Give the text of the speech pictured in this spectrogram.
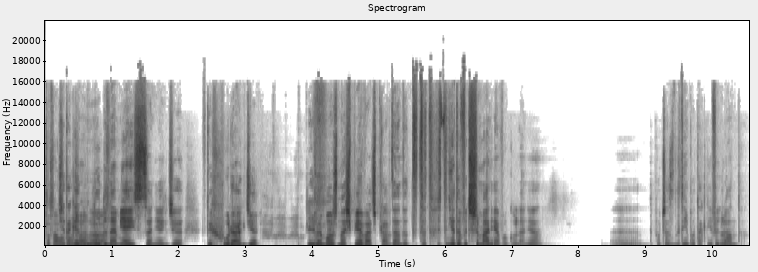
To Gdzie takie pomyślałem teraz. nudne miejsce, nie? Gdzie w tych chórach, gdzie ile można śpiewać, prawda? No to, to, to nie do wytrzymania w ogóle, nie? Yy, Podczas gdy niebo tak nie wygląda.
